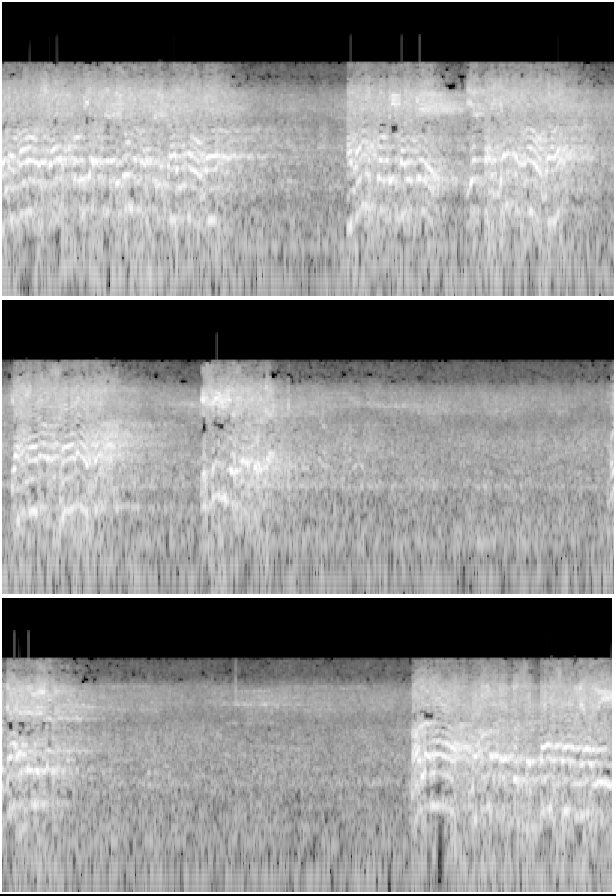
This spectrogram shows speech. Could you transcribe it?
علماء و شاید کو بھی اپنے دلوں میں وقت نکالنا ہوگا۔ عوام کو بھی بلکہ یہ تہیا کرنا ہوگا کہ ہمارا سارا وقت اسی لیے سر ہو جائے مجاہد ملت۔ مولانا محمد عبد الستار صاحب نیازی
